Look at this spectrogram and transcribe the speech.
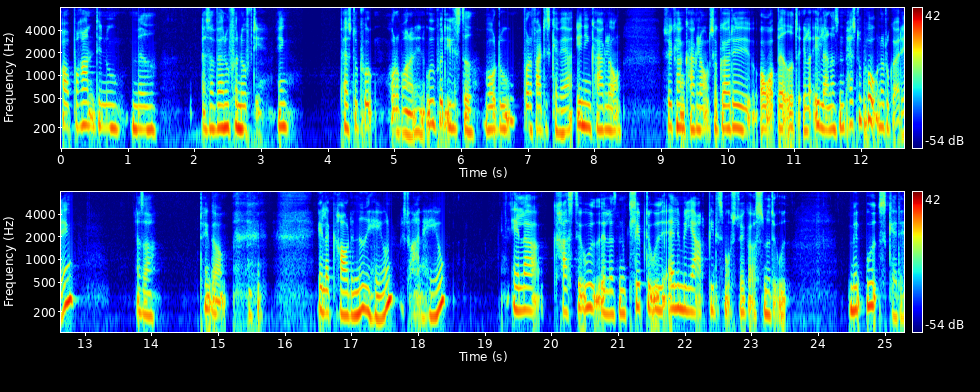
Og brænd det nu med, altså vær nu fornuftig, ikke? Pas nu på, hvor du brænder det hen. Ud på et ildsted, hvor, du, hvor der faktisk kan være, ind i en kakkelovn så du ikke har en kakkelovn, så gør det over badet, eller et eller andet. Sådan, pas nu på, når du gør det, ikke? Altså, tænk dig om. eller grav det ned i haven, hvis du har en have. Eller kras det ud, eller sådan, klip det ud i alle milliarder bitte små stykker og smid det ud. Men ud skal det.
